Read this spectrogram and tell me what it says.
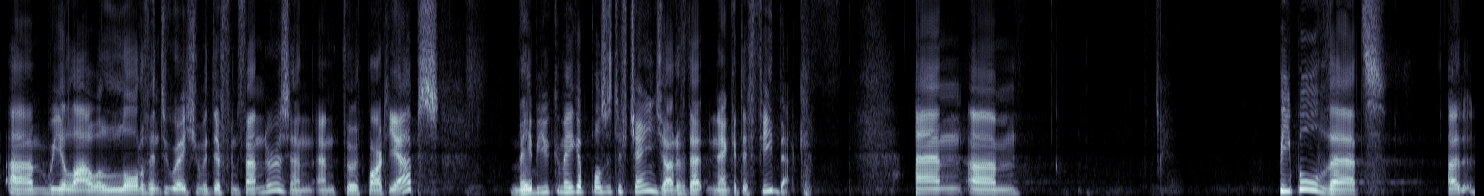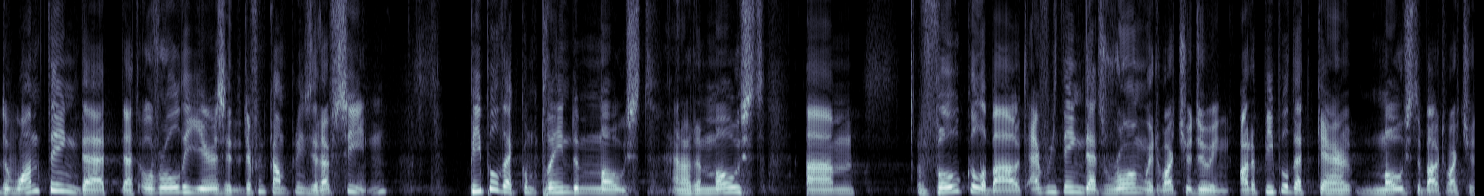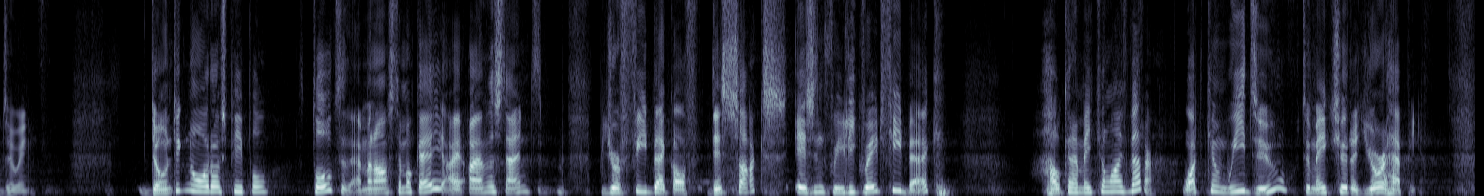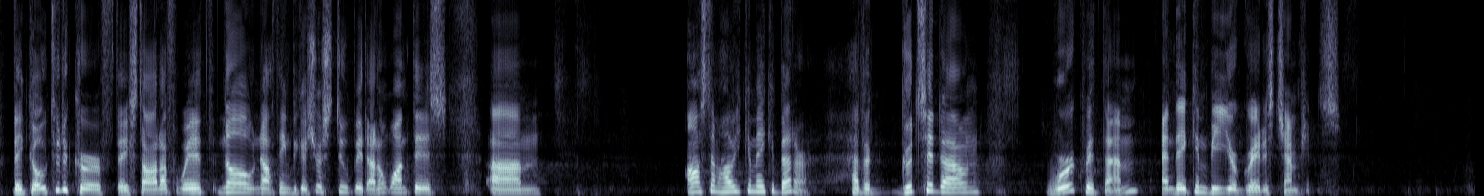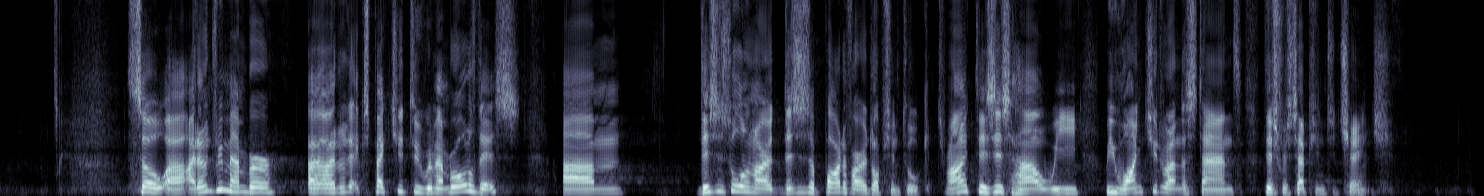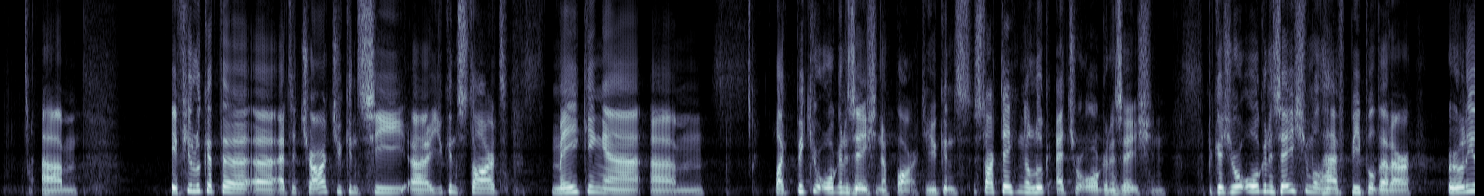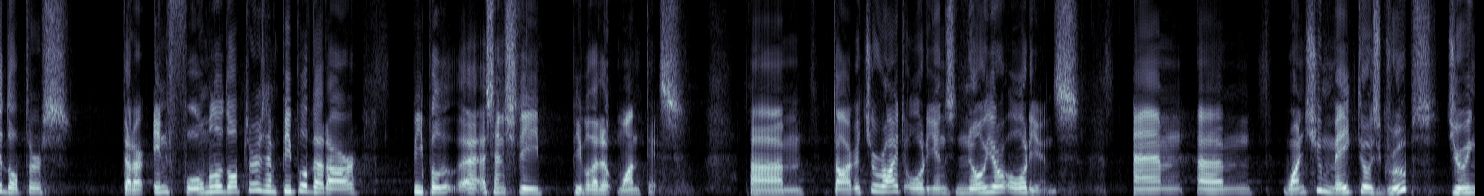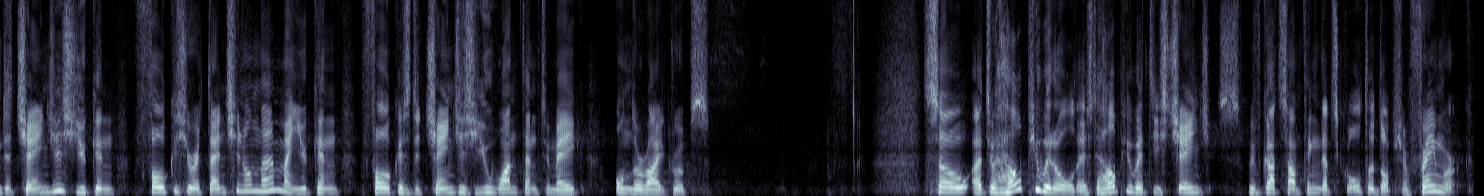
Um, we allow a lot of integration with different vendors and, and third-party apps. Maybe you can make a positive change out of that negative feedback. And um, people that, uh, the one thing that, that over all the years in the different companies that I've seen, people that complain the most and are the most um, vocal about everything that's wrong with what you're doing are the people that care most about what you're doing. Don't ignore those people. Talk to them and ask them, okay, I, I understand your feedback of this sucks isn't really great feedback. How can I make your life better? What can we do to make sure that you're happy? They go to the curve, they start off with, no, nothing, because you're stupid, I don't want this. Um, ask them how you can make it better. Have a good sit down, work with them, and they can be your greatest champions. So uh, I don't remember, uh, I don't expect you to remember all of this. Um, this is all in our, this is a part of our adoption toolkit, right? This is how we, we want you to understand this reception to change. Um, if you look at the, uh, at the chart, you can see, uh, you can start making a, um, like pick your organization apart. You can start taking a look at your organization because your organization will have people that are early adopters, that are informal adopters, and people that are people, uh, essentially people that don't want this um, target your right audience, know your audience. And um, once you make those groups during the changes, you can focus your attention on them and you can focus the changes you want them to make on the right groups. So uh, to help you with all this, to help you with these changes, we've got something that's called adoption framework.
